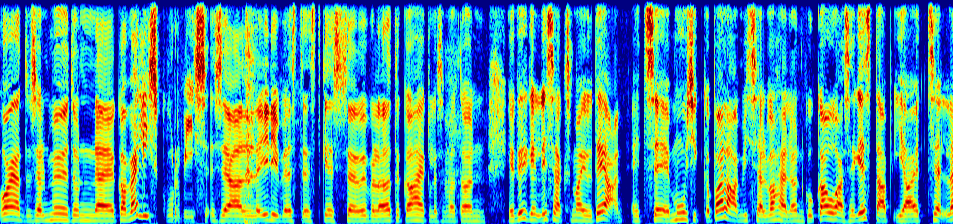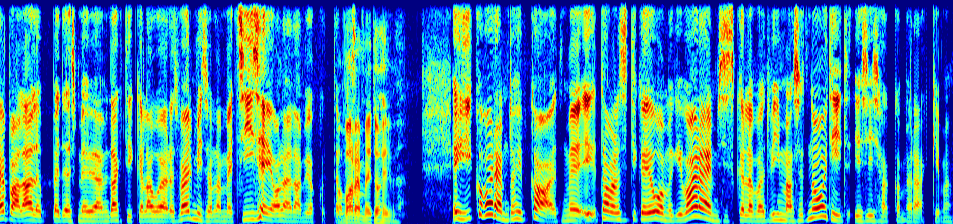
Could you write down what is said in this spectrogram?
vajadusel möödun ka väliskurvis seal inimestest, kes võib-olla natuke aeglasemad on ja kõigele lisaks ma ju tean, et see muusika taktikapala, mis seal vahel on, kui kaua see kestab ja et selle pala lõppedes me peame taktikalaua juures valmis olema, et siis ei ole enam jokutamist. varem ei tohi või? ei, ikka varem tohib ka, et me tavaliselt ikka jõuamegi varem, siis kõlavad viimased noodid ja siis hakkame rääkima.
